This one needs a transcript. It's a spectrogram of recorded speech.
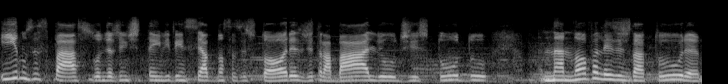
e nos espaços onde a gente tem vivenciado nossas histórias de trabalho, de estudo. Na nova legislatura,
